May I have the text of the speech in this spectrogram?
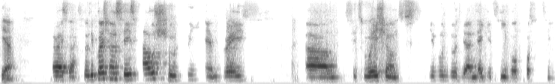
Yeah. All right, sir. So the question says, how should we embrace um, situations, even though they are negative or positive,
